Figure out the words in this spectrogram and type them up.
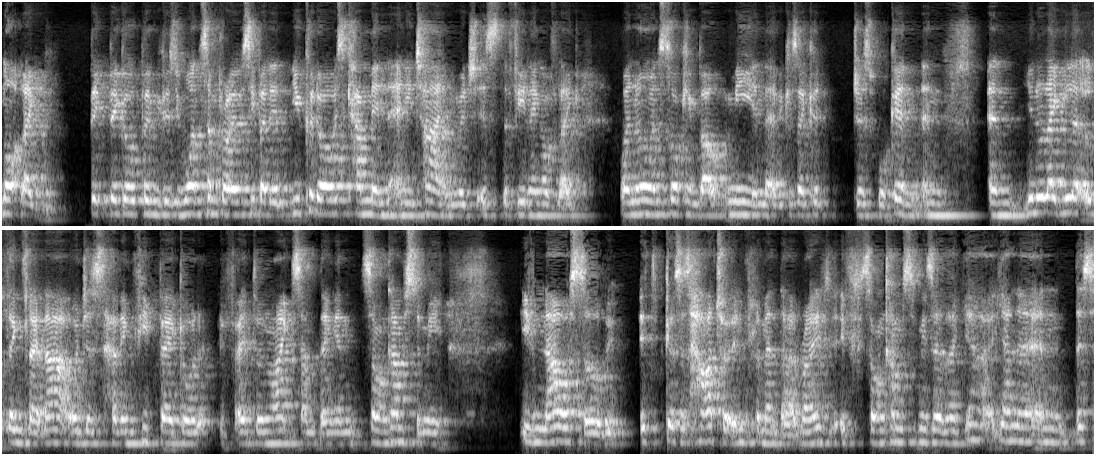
Not like big big open because you want some privacy but it, you could always come in anytime which is the feeling of like well, no one's talking about me in there because I could just walk in and and you know like little things like that or just having feedback or if I don't like something and someone comes to me even now still it's because it's hard to implement that right? If someone comes to me and says like yeah Janne and this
